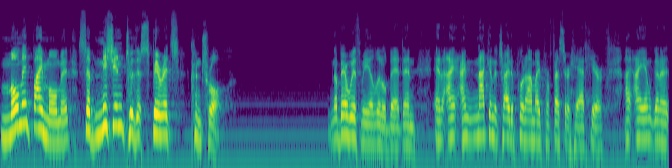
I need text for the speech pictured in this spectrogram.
moment by moment submission to the Spirit's control. Now, bear with me a little bit, and, and I, am not going to try to put on my professor hat here. I, I am going to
